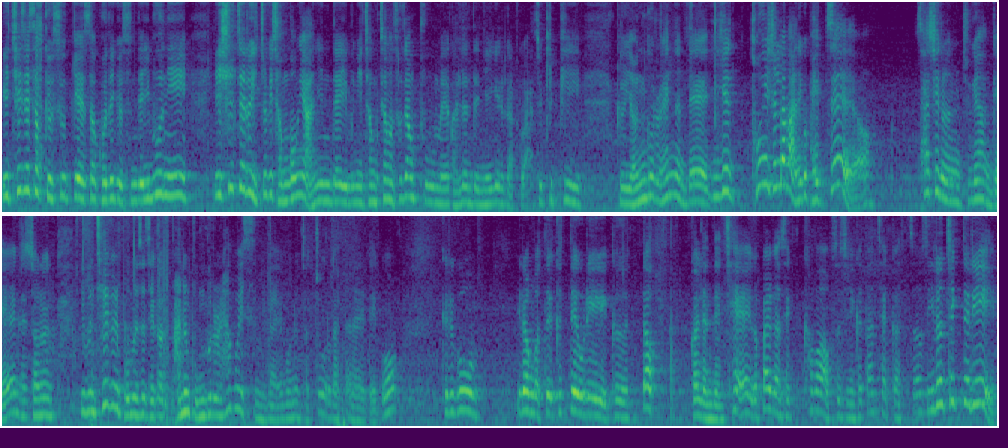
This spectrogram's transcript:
이 최재석 교수께서 고대 교수인데 이분이 이 실제로 이쪽이 전공이 아닌데 이분이 정창훈 소장품에 관련된 얘기를 갖고 아주 깊이 그 연구를 했는데 이게 통일신라가 아니고 백제예요. 사실은 중요한 게 그래서 저는 이분 책을 보면서 제가 많은 공부를 하고 있습니다. 이거는 저쪽으로 갖다 놔야 되고 그리고 이런 것들 그때 우리 그떡 관련된 책, 빨간색 커버 없어지니까 딴 책 같죠. 이런 책들이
